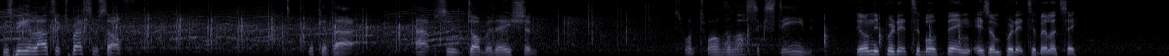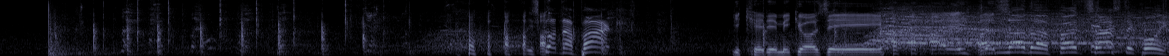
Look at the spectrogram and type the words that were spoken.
He's being allowed to express himself. Look at that. Absolute domination. He's won 12 of the last 16. The only predictable thing is unpredictability. He's got that back. You're kidding me, Gauzy. Another fantastic point.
